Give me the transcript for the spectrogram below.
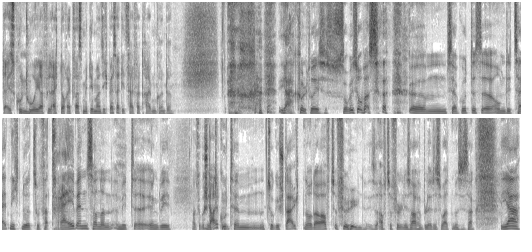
Da ist Kultur mhm. ja vielleicht doch etwas, mit dem man sich besser die Zeit vertreiben könnte. ja, Kultur ist sowieso was ähm, sehr Gutes, äh, um die Zeit nicht nur zu vertreiben, sondern mit äh, irgendwie zu gestalten. Mit Gutem zu gestalten oder aufzufüllen. Aufzufüllen ist auch ein blödes Wort, muss ich sagen. Ja,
